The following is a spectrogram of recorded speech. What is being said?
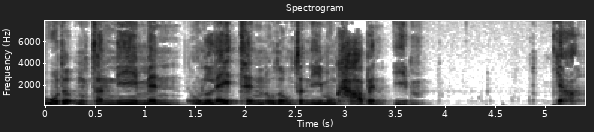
oder Unternehmen, leiten oder Unternehmung haben eben. Ja,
